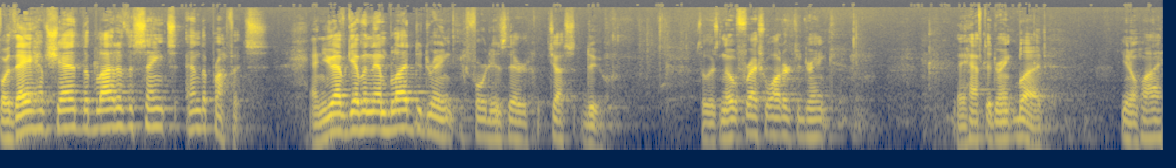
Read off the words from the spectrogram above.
for they have shed the blood of the saints and the prophets and you have given them blood to drink, for it is their just due. So there's no fresh water to drink. They have to drink blood. You know why?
